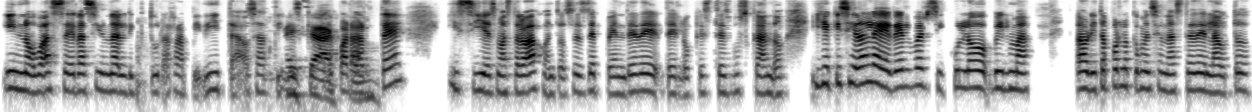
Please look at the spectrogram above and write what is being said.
y no va a ser así una lectura rapidita. O sea, tienes que prepararte y sí es más trabajo. Entonces depende de, de lo que estés buscando. Y yo quisiera leer el versículo, Vilma ahorita por lo que mencionaste del auto,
